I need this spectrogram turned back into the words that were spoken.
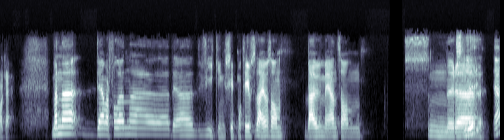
Ok. Men eh, det er i hvert fall en det er vikingskipmotiv, så det er jo sånn baug med en sånn snurre... Snurr? Ja.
